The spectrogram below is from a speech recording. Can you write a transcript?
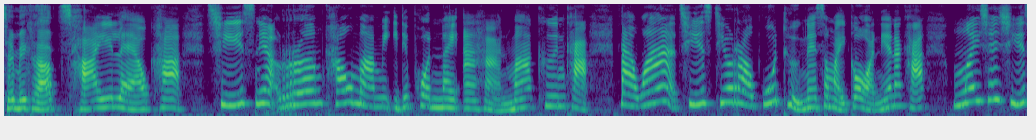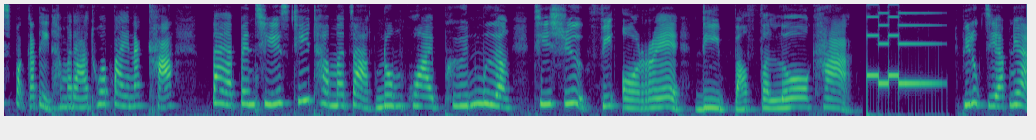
ใช่ไหมครับ ใช่แล้วค่ะ ชีสเนี่ยเริ่มเข้ามามีอิทธิพลในอาหารมากขึ้นค่ะ แต่ว่าชีสที่เราพูดถึงในสมัยก่อนเนี่ยนะคะ ไม่ใช่ชีสปกติธรรมดาทั่วไปนะคะ แต่เป็นชีสที่ทำมาจากนมควายพื้นเมืองที่ชื่อ fiore di bufala ค่ะ พี่ลูกเจี๊ยบเนี่ย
